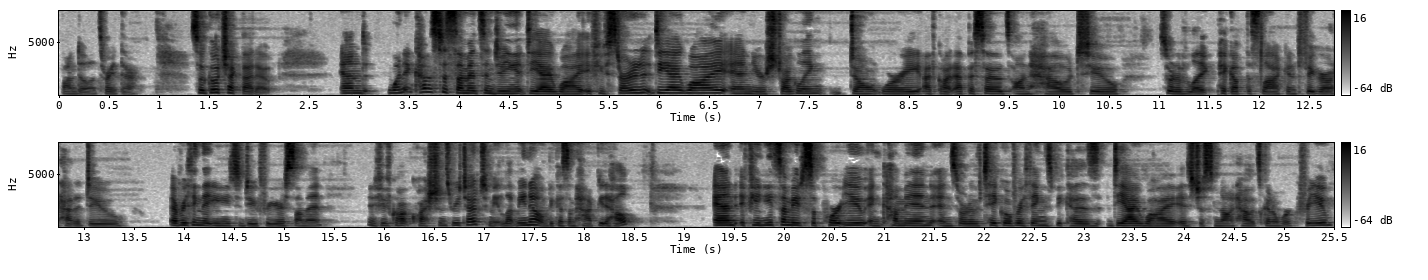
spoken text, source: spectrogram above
bundle. It's right there. So go check that out. And when it comes to summits and doing it DIY, if you've started at DIY and you're struggling, don't worry. I've got episodes on how to sort of like pick up the slack and figure out how to do everything that you need to do for your summit. And if you've got questions, reach out to me. Let me know because I'm happy to help. And if you need somebody to support you and come in and sort of take over things because DIY is just not how it's going to work for you,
